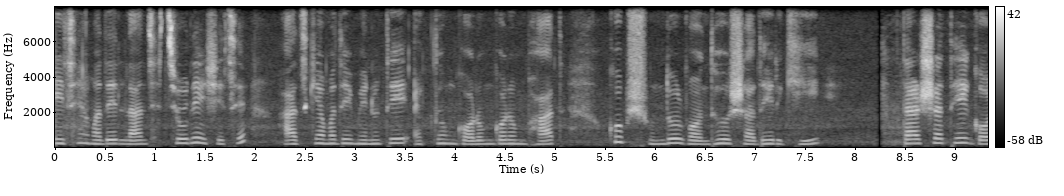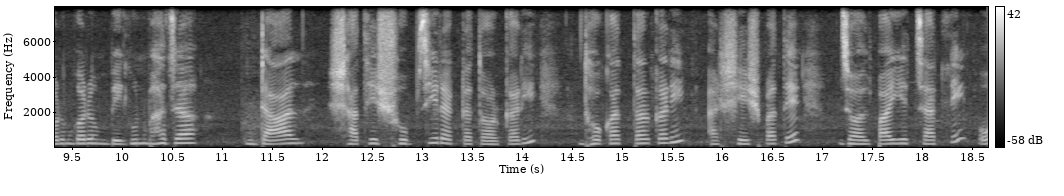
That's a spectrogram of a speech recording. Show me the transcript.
এই যে আমাদের লাঞ্চ চলে এসেছে, আজকে আমাদের মেনুতে একদম গরম গরম ভাত, খুব সুন্দর গন্ধ, স্বাদের ঘি, তার সাথে গরম গরম বেগুন ভাজা, ডাল, সাথে সবজির একটা তরকারি, ধোকার তরকারি, আর শেষ পাতে জলপাইয়ের চাটনি ও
